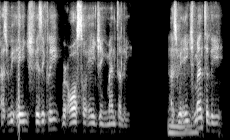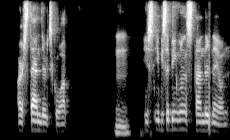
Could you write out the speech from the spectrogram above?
as we age physically, we're also aging mentally. As mm. we age mm. mentally, our standards go up. Mm. Is, ibig sabihin ko ng standard na yon,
